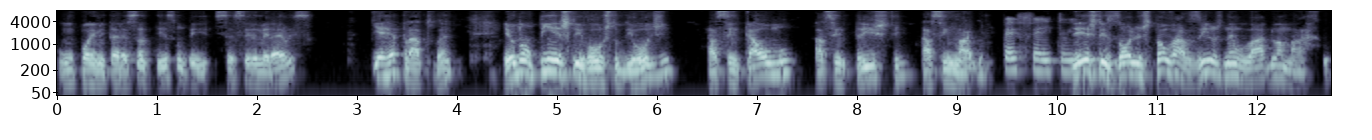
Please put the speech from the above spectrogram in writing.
um poema interessantíssimo de Cecília Meirelles, que é retrato, né? Eu não tinha este rosto de hoje, assim calmo, assim triste, assim magro. Perfeito. E estes olhos tão vazios, nem um lábio amargo.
